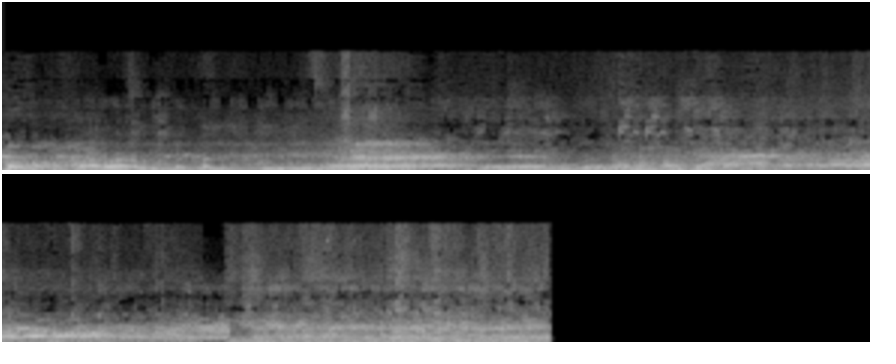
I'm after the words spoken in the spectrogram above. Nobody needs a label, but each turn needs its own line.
memperbarui peneliti.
